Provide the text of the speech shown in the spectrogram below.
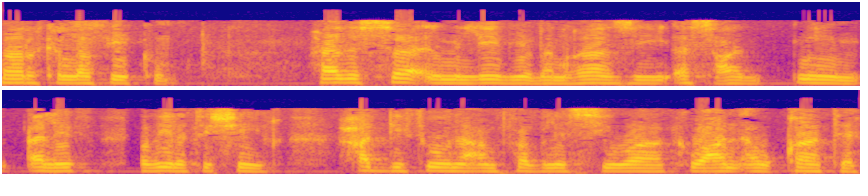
بارك الله فيكم. هذا السائل من ليبيا بنغازي أسعد ميم ألف. فضيلة الشيخ حدثونا عن فضل السواك وعن أوقاته.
